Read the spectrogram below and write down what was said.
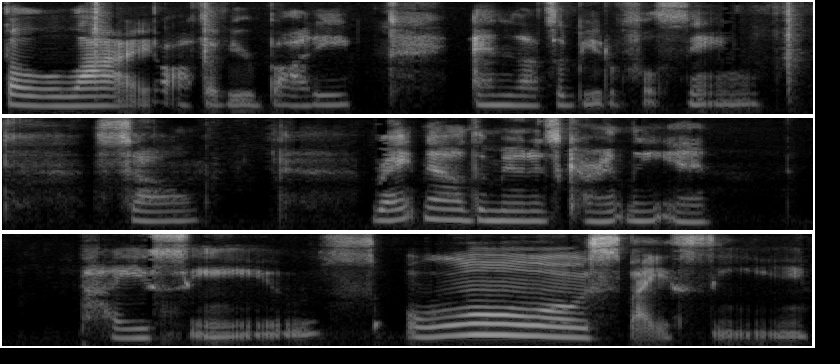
fly off of your body. And that's a beautiful thing. So, right now, the moon is currently in Pisces. Oh, spicy.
